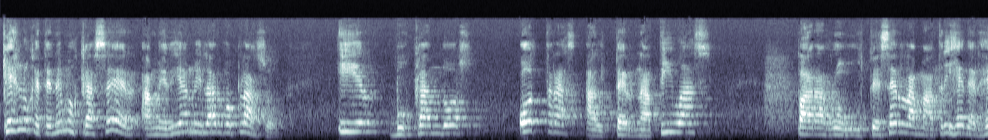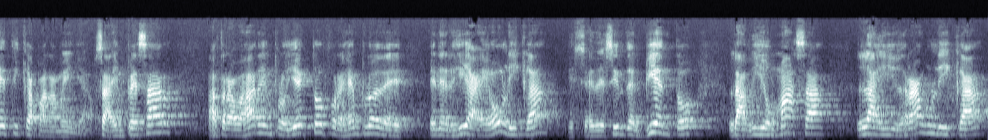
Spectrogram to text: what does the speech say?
¿Qué es lo que tenemos que hacer a mediano y largo plazo? Ir buscando otras alternativas para robustecer la matriz energética panameña. O sea, empezar a trabajar en proyectos, por ejemplo, de energía eólica, es decir, del viento, la biomasa, la hidráulica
